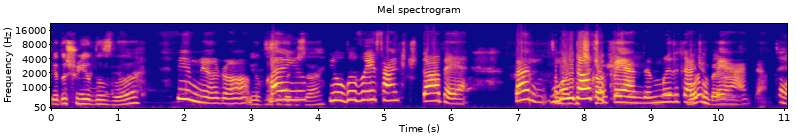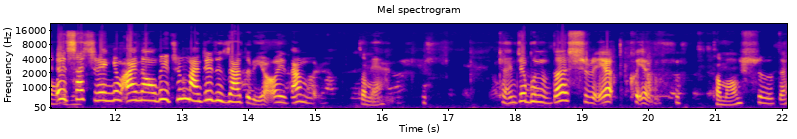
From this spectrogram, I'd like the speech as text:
ya da şu yıldızlı. Bilmiyorum. Yıldızlı ben da güzel. yıldızlıyı sanki daha beğen. Ben moru bir daha çıkar. çok beğendim. Moru daha Moru çok beğendim. Tamam. Evet saç rengim aynı olduğu için bence güzel duruyor. O yüzden moru. Tamam. Önce bunu da şuraya koyalım. Tamam. Şunu da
